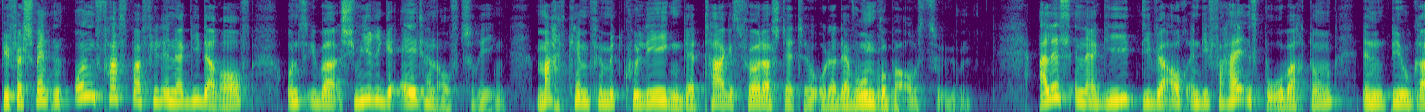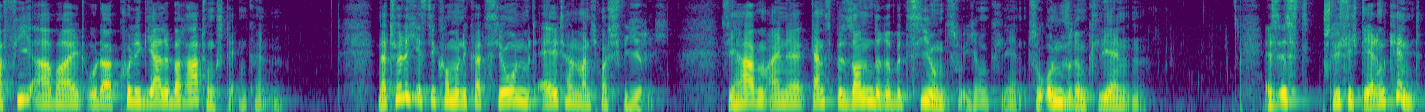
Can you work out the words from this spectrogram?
Wir verschwenden unfassbar viel Energie darauf, uns über schwierige Eltern aufzuregen, Machtkämpfe mit Kollegen der Tagesförderstätte oder der Wohngruppe auszuüben. Alles Energie, die wir auch in die Verhaltensbeobachtung, in Biografiearbeit oder kollegiale Beratung stecken könnten. Natürlich ist die Kommunikation mit Eltern manchmal schwierig. Sie haben eine ganz besondere Beziehung zu ihrem Klienten, zu unserem Klienten. Es ist schließlich deren Kind.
